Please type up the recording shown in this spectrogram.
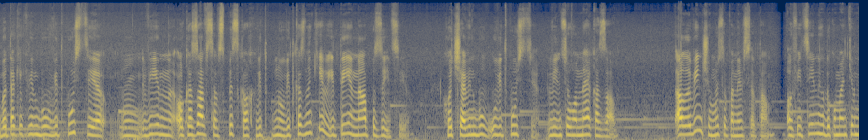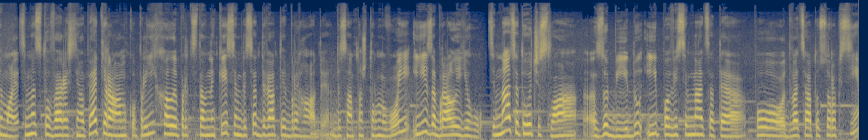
Бо так як він був у відпустці, він оказався в списках від, ну, відказників іти на позицію. Хоча він був у відпустці, він цього не казав. Але він чомусь опинився там. Офіційних документів немає. 17 вересня о 5 ранку приїхали представники 79-ї бригади десантно-штурмової і забрали його. 17 числа е, з обіду і по 18 по 20.47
